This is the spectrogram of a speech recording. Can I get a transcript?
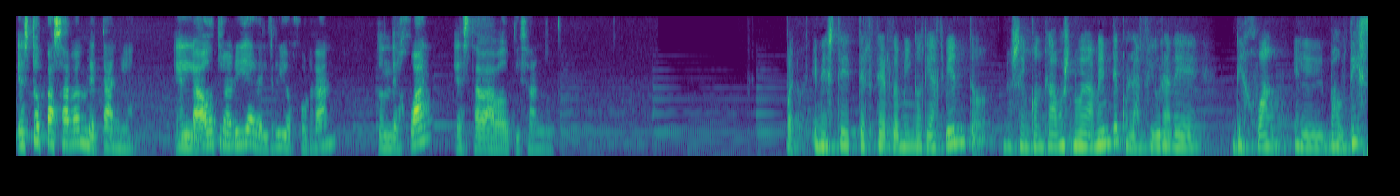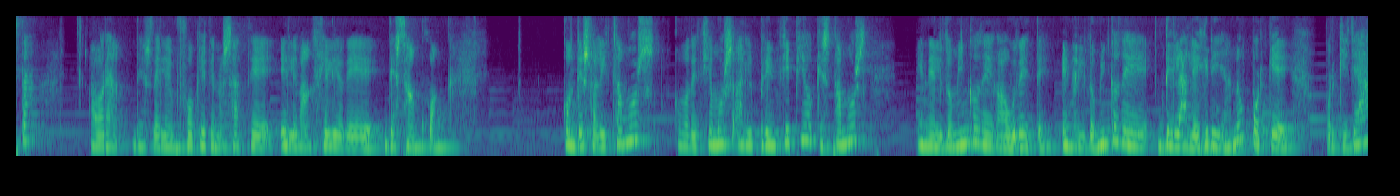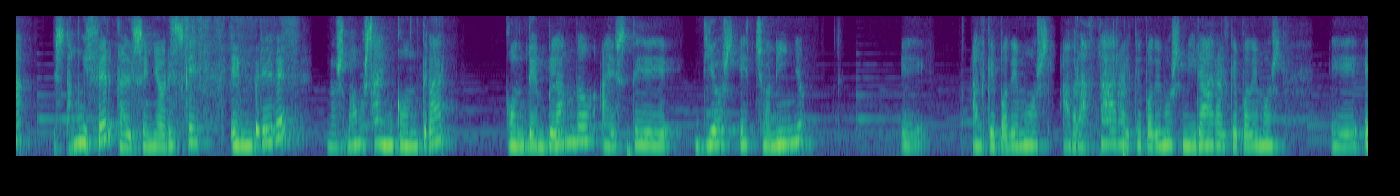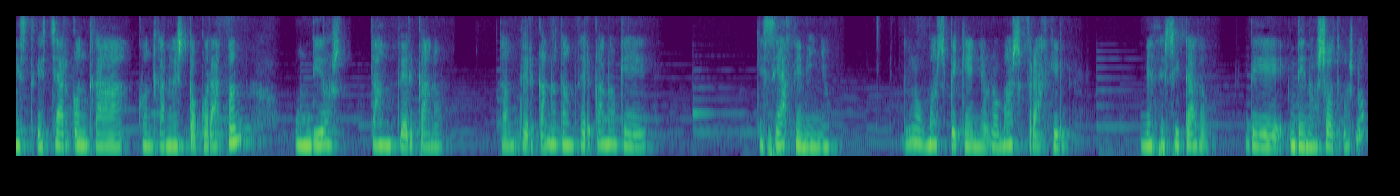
Esto pasaba en Betania, en la otra orilla del río Jordán, donde Juan estaba bautizando. Bueno, en este tercer domingo de Adviento nos encontramos nuevamente con la figura de, Juan el Bautista, ahora desde el enfoque que nos hace el Evangelio de, San Juan. Contextualizamos, como decíamos al principio, que estamos en el domingo de Gaudete, en el domingo de, la alegría, ¿no? Porque, porque ya está muy cerca el Señor. Es que en breve nos vamos a encontrar contemplando a este Dios hecho niño eh, al que podemos abrazar, al que podemos mirar, al que podemos eh, estrechar contra, contra nuestro corazón, un Dios tan cercano, tan cercano, tan cercano que, que se hace niño, lo más pequeño, lo más frágil, necesitado de, nosotros. ¿no?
